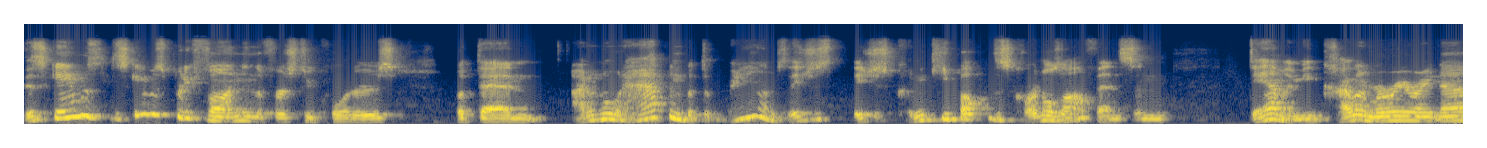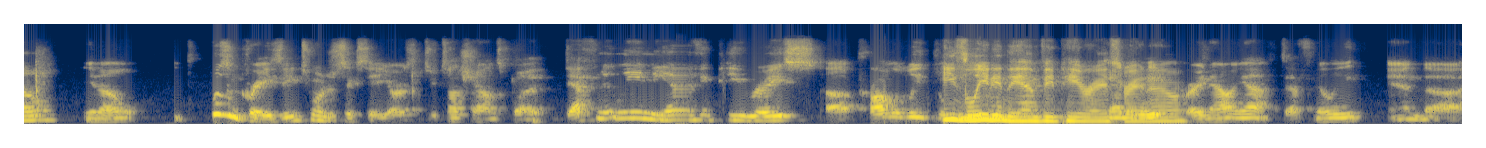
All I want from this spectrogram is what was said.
this game was this game was pretty fun in the first two quarters, but then I don't know what happened, but the Rams they just they just couldn't keep up with this Cardinals offense. And damn, I mean Kyler Murray right now, you know, wasn't crazy, 268 yards and two touchdowns, but definitely in the MVP race. Uh, probably he's leading the MVP race right now. Right now, yeah, definitely, and uh,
